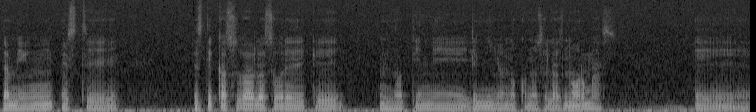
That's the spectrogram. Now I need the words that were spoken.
también este, este caso habla sobre que no tiene, el niño no conoce las normas eh,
